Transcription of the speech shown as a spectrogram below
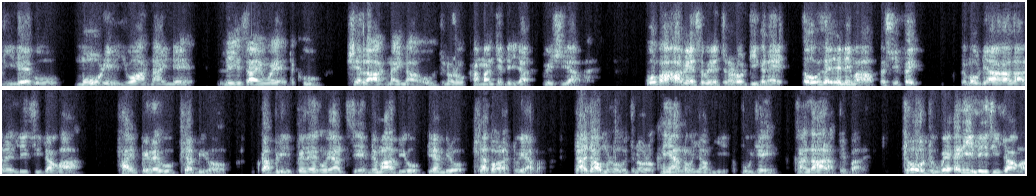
ပြည်တဲကိုမိုးတွေရွာနိုင်တဲ့လေဆိုင်ဝဲတစ်ခုဖြစ်လာနိုင်တာကိုကျွန်တော်တို့ခံမှန်းချက်တွေရတွေ့ရှိရပါတယ်။ဥပမာအားဖြင့်ဆိုရင်ကျွန်တော်တို့ဒီကနေ့30ရက်နေ့မှာ Pacific သမုဒ္ဒရာကလာတဲ့လေစီးကြောင်းကထိုင်းပင်လယ်ကိုဖြတ်ပြီးတော့ကပလီပင်လယ်ကိုရတဲ့မြန်မာပြည်ကိုပြန်ပြီးတော့ဖြတ်သွားတာတွေ့ရပါတယ်။ဒါကြောင့်မလို့ကျွန်တော်တို့ခရမ်းလုံရောင်ကြီးအပူချိန်ခံလာရတာဖြစ်ပါတယ်။ ထို့အတူပဲအဲ့ဒီလေစီးကြောင်းက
